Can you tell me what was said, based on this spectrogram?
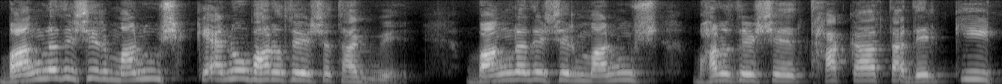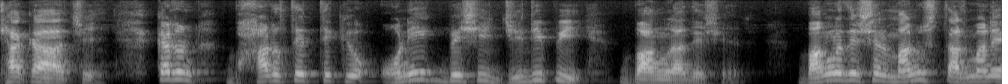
বাংলাদেশের মানুষ কেন ভারতে এসে থাকবে? বাংলাদেশের মানুষ ভারতে এসে থাকা, তাদের কি ঠেকা আছে? কারণ ভারতের থেকে অনেক বেশি জিডিপি বাংলাদেশের। বাংলাদেশের মানুষ তার মানে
